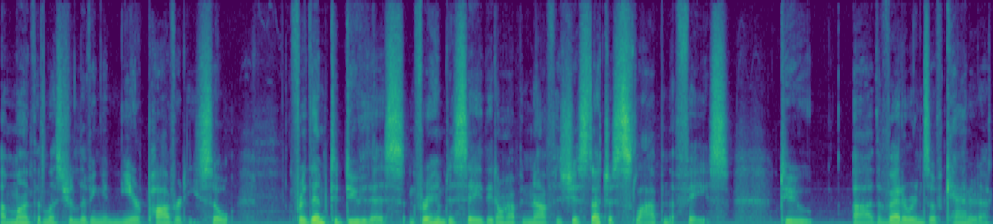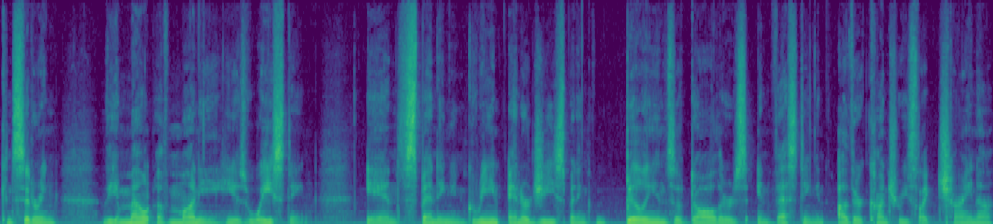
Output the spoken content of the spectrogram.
a month unless you're living in near poverty. So for them to do this and for him to say they don't have enough is just such a slap in the face to uh, the veterans of Canada, considering the amount of money he is wasting and spending in green energy, spending billions of dollars investing in other countries like China.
